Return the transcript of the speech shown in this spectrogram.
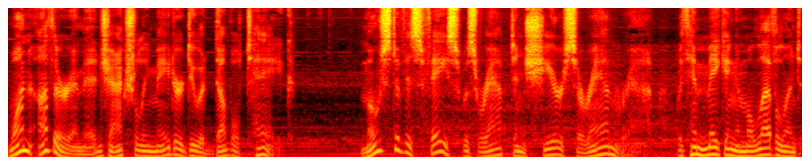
One other image actually made her do a double take. Most of his face was wrapped in sheer saran wrap, with him making a malevolent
